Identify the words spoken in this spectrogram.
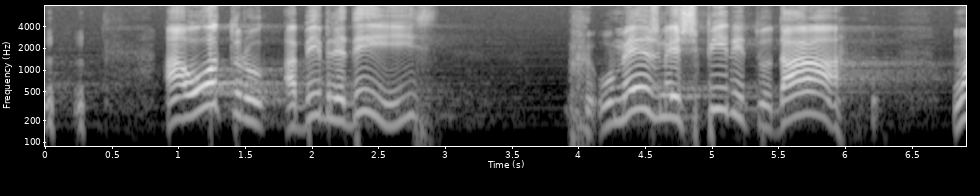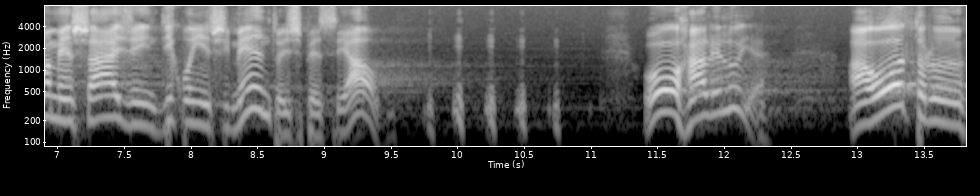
a outro, a Bíblia diz, o mesmo Espírito dá uma mensagem de conhecimento especial. oh, aleluia! A outro,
